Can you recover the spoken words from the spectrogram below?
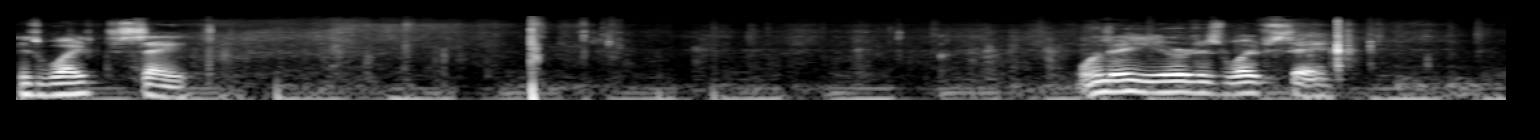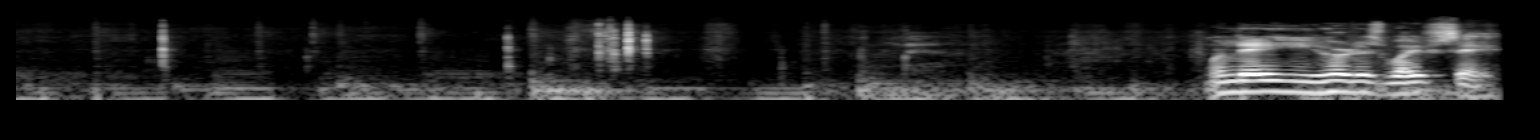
his wife say, One day he heard his wife say, One day he heard his wife say,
